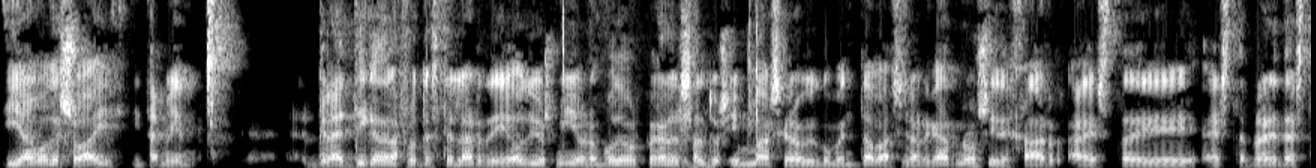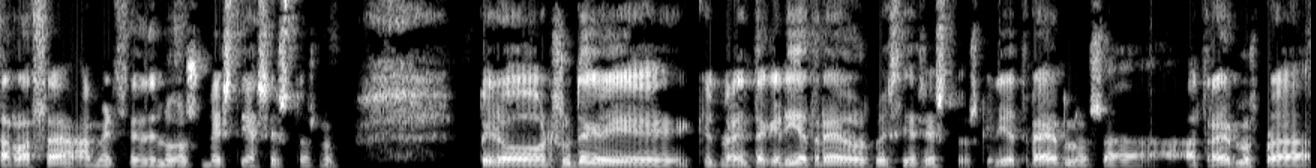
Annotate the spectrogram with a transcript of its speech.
y, algo de eso hay. Y también de la ética de la flota estelar de, oh Dios mío, no podemos pegar el salto sin más, que era lo que comentabas, y largarnos y dejar a este, a este planeta, a esta raza, a merced de los bestias estos, ¿no? Pero resulta que, que, el planeta quería traer a los bestias estos, quería traerlos, a, a traerlos para,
